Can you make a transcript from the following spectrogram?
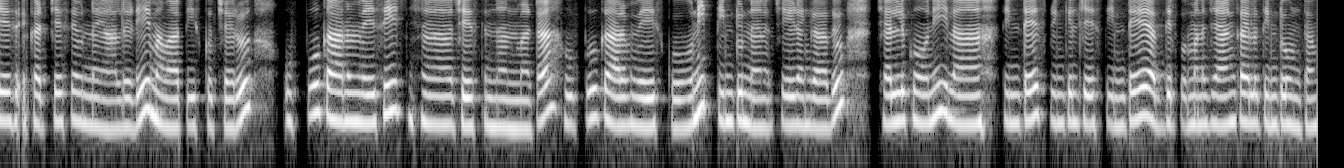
చేసి కట్ చేసే ఉన్నాయి ఆల్రెడీ. మా వారు తీసుకొచ్చారు. ఉప్పు కారం వేసి చేస్తున్నాను అనమాట ఉప్పు కారం వేసుకొని తింటున్నాను. చేయడం కాదు. చల్లుకొని ఇలా తింటే స్ప్రింకిల్ చేసి తింటే అది మన జాంకాయలు తింటూ ఉంటాం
